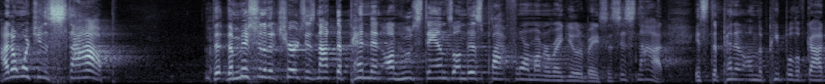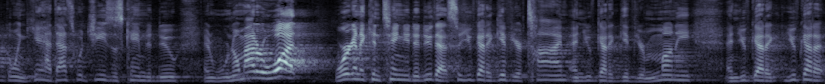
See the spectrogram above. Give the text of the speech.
I don't want you to stop. The, the, mission of the church is not dependent on who stands on this platform on a regular basis. It's not. It's dependent on the people of God going, yeah, that's what Jesus came to do. And no matter what, we're going to continue to do that. So you've got to give your time and you've got to give your money and you've got to, you've got to,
